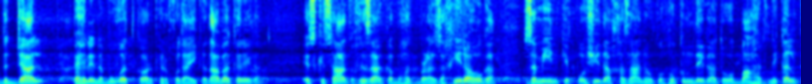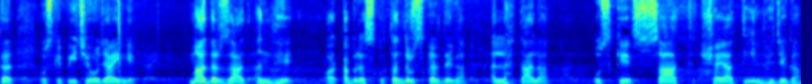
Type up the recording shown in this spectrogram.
دجال پہلے نبوت کا اور پھر خدائی کا دعویٰ کرے گا۔ اس کے ساتھ غذا کا بہت بڑا ذخیرہ ہوگا۔ زمین کے پوشیدہ خزانوں کو حکم دے گا تو وہ باہر نکل کر اس کے پیچھے ہو جائیں گے۔ مادر زاد اندھے اور ابرس کو تندرست کر دے گا۔ اللہ تعالیٰ اس کے ساتھ شیاطین بھیجے گا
